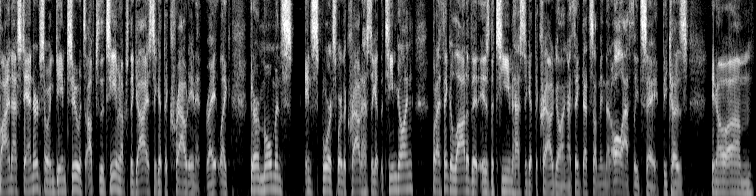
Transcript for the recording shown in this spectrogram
find that standard. So in game two, it's up to the team and up to the guys to get the crowd in it, right? Like there are moments in sports where the crowd has to get the team going, but I think a lot of it is the team has to get the crowd going. I think that's something that all athletes say because, you know, um,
